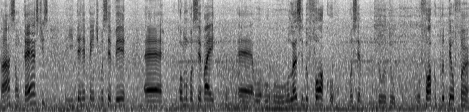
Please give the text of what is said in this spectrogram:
tá? São testes e de repente você vê é, como você vai é, o, o, o, lance do foco, você do, do o foco para o teu fã,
